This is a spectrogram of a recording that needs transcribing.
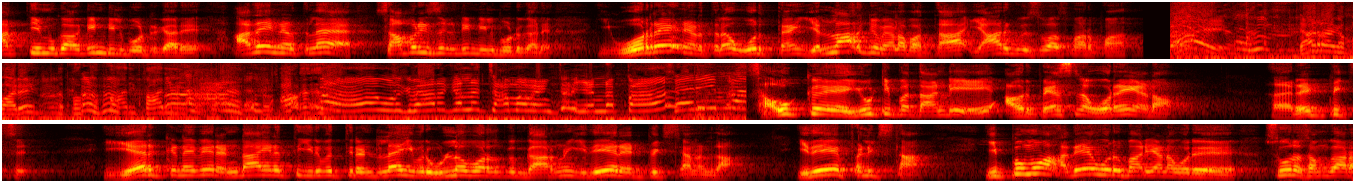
அதிமுக கிட்டையும் டீல் போட்டிருக்காரு. அதே நேரத்தில் சபரிசு கிட்டையும் டீல் போட்டிருக்காரு. ஒரே நேரத்தில் ஒருத்தன் எல்லாருக்கும் வேலை பார்த்தா யாருக்கு விசுவாசமா இருப்பான்? யாராங்க பாரு? அப்பா உனக்கு வேற கல்ல சாமா வாங்கிட்டேன் என்னப்பா? சவுக்கு யூடியூப்பை தாண்டி அவர் பேசுன ஒரே இடம் ரெட் பிக்ஸ் ஏற்கனவே ரெண்டாயிரத்தி இருபத்தி ரெண்டுல இவர் உள்ள போறதுக்கும் காரணம் இதே ரெட் பிக்ஸ் சேனல் தான். இதே ஃபெலிக்ஸ் தான். இப்பவும் அதே ஒரு மாதிரியான ஒரு சூர சம்ஹார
